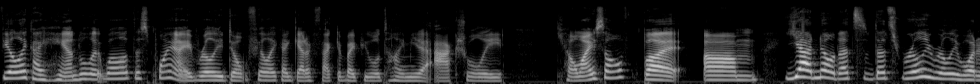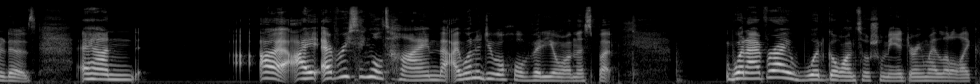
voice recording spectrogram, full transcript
feel like I handle it well at this point. I really don't feel like I get affected by people telling me to actually kill myself. But um yeah, no, that's that's really, really what it is. And I I every single time that I want to do a whole video on this, but whenever I would go on social media during my little like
